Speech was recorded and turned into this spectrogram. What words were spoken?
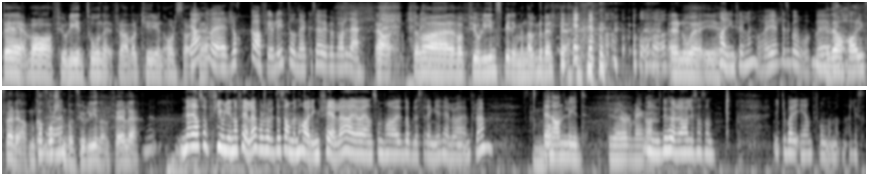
Det var fiolintoner fra Valkyrien Allstars. Ja, det var rocka fiolintoner, hva tror vi kan kalle det? ja, det var, det var fiolinspilling med naglebelte. Åh, Eller noe i Hardingfele. Men Det var hardingfele, ja. Men hva er forskjellen på en fiolin og en fele? Nei, altså fiolin og fele er for så vidt det samme. En hardingfele er jo en som har doble strenger hele veien, tror jeg. Det er en annen lyd. Du hører det med en gang. Mm, du hører det har liksom sånn Ikke bare én tone, men liksom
